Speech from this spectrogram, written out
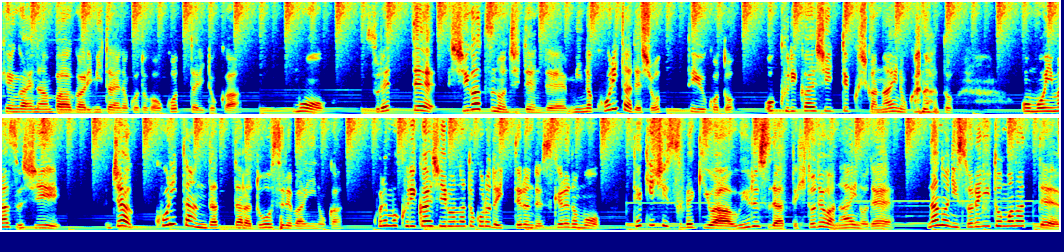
県外ナンバー狩りみたいなことが起こったりとかもうそれって4月の時点でみんな懲りたでしょっていうことを繰り返し言っていくしかないのかなと思いますしじゃあ懲りたんだったらどうすればいいのか。これも繰り返しいろんなところで言ってるんですけれども敵視すべきはウイルスであって人ではないのでなのにそれに伴って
